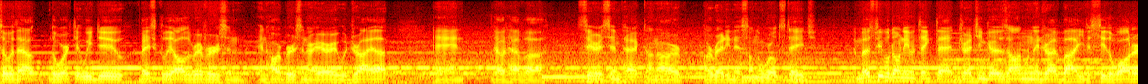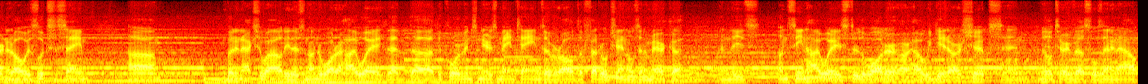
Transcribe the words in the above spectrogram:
So without the work that we do, basically all the rivers and, and harbors in our area would dry up and that would have a serious impact on our, our readiness on the world stage. And most people don't even think that dredging goes on when they drive by. You just see the water and it always looks the same. Um, but in actuality, there's an underwater highway that uh, the Corps of Engineers maintains over all the federal channels in America. And these unseen highways through the water are how we get our ships and military vessels in and out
